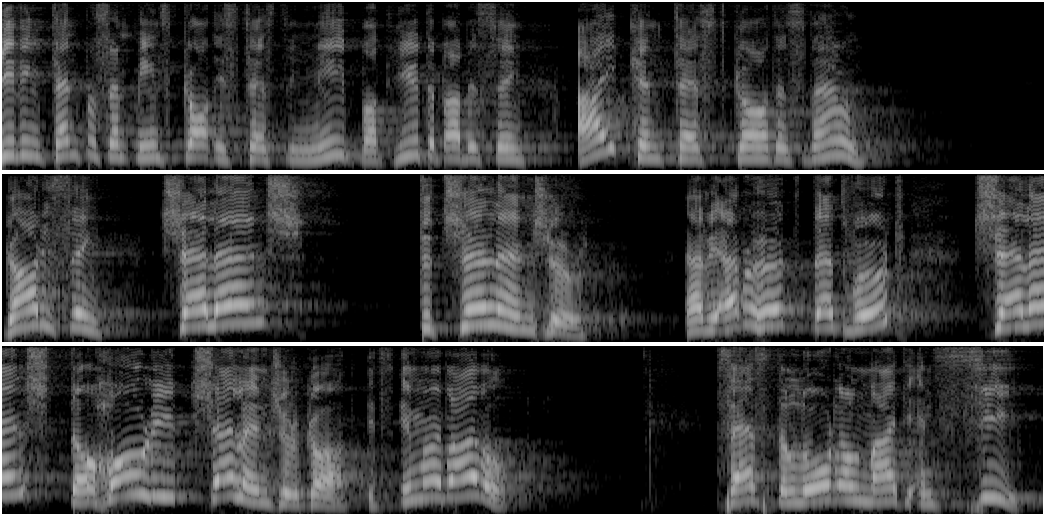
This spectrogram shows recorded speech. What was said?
Giving 10% means God is testing me, but here the Bible is saying, I can test God as well. God is saying, challenge the challenger. Have you ever heard that word? Challenge the holy challenger God. It's in my Bible. Says the Lord Almighty, and see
